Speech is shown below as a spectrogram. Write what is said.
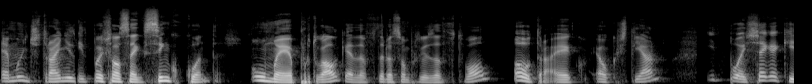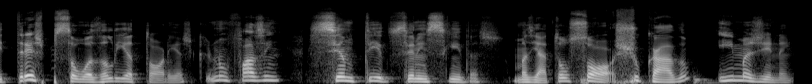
É muito estranho e depois só segue cinco contas. Uma é Portugal, que é da Federação Portuguesa de Futebol, outra é, é o Cristiano, e depois chega aqui três pessoas aleatórias que não fazem sentido serem seguidas. Mas já, estou só chocado e imaginem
